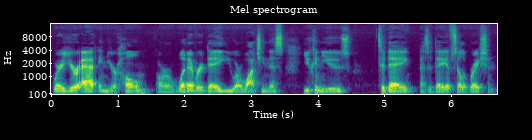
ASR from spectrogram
where you're at in your home or whatever day you are watching this, you can use today as a day of celebration.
